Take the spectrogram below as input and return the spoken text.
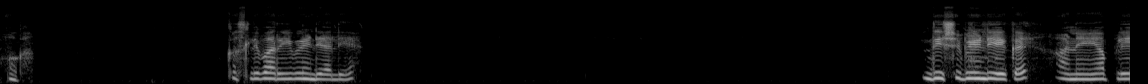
हो का कसली भारी भेंडी आली आहे. देशी भेंडी एक आहे आणि आपली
